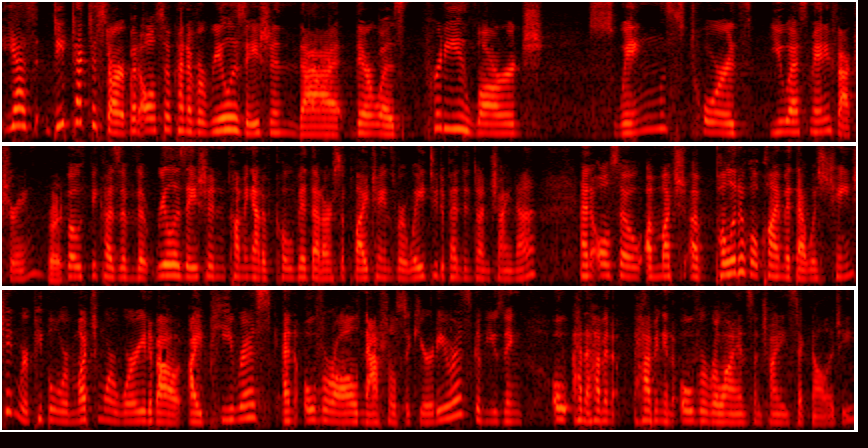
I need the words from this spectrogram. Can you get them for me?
Yes, deep tech to start, but also kind of a realization that there was pretty large swings towards U.S. manufacturing, Right. both because of the realization coming out of COVID that our supply chains were way too dependent on China, and also a much a political climate that was changing, where people were much more worried about IP risk and overall national security risk of using oh, and having having an over reliance on Chinese technology.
